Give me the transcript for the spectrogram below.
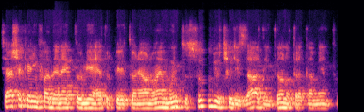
Você acha que a linfadenectomia retroperitoneal não é muito subutilizada, então, no tratamento,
